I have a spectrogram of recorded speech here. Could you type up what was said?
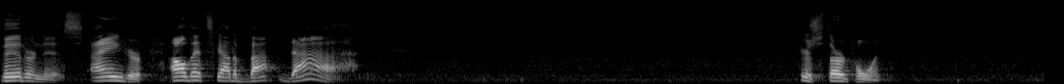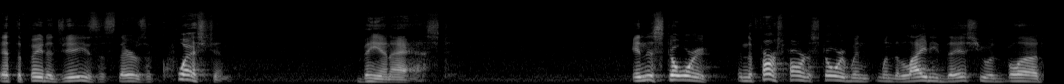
bitterness, anger, all that's got to die. Here's the third point. At the feet of Jesus, there's a question being asked. In this story, in the first part of the story, when, when the lady, the issue of blood,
